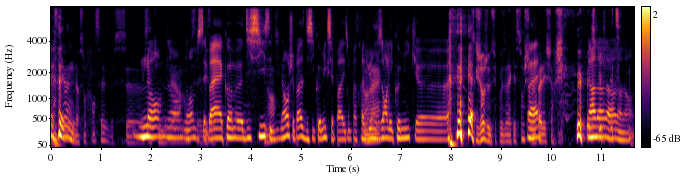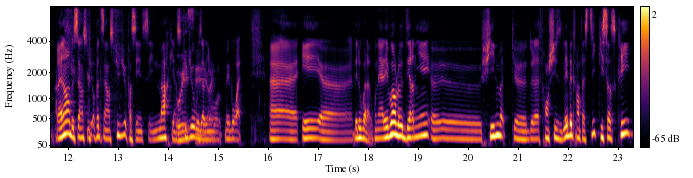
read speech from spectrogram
Est-ce qu'il y a une version française de ce. non, cet non, univers non, c'est bah, comme euh, DC, c'est Non. dit non, je sais pas, DC Comics, c'est pas, ils ont pas traduit en disant les comics. euh, Parce que genre, je me suis posé la question, je ne Ouais. vais pas aller chercher. non, non, non, non, non. Bah non, mais c'est un studio. En fait, c'est un studio. Enfin, c'est une marque et un Oui, studio Wizarding ouais. World. Mais bon, ouais. Euh, et euh, mais donc voilà, donc on est allé voir le dernier euh, film que- de la franchise Les Bêtes Fantastiques qui s'inscrit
